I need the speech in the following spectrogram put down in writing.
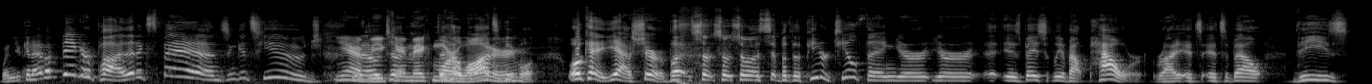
When you can have a bigger pie that expands and gets huge. Yeah, you know, but you to- can't make more help lots of water. Okay, yeah, sure, but so so so but the Peter Thiel thing, you're you're is basically about power, right? It's it's about these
